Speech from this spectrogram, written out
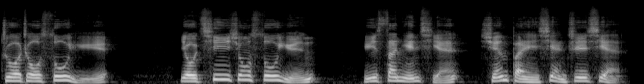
涿州苏雨，有亲兄苏云，于三年前选本县知县，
